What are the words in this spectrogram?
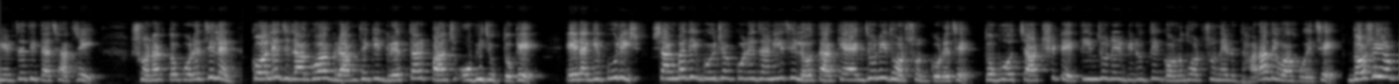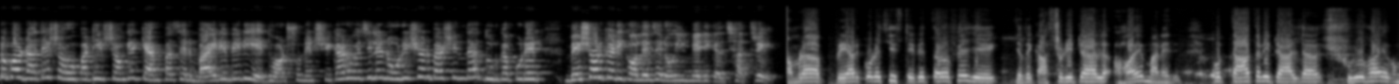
নির্যাতিতা ছাত্রী। শনাক্ত করেছিলেন কলেজ লাগোয়া গ্রাম থেকে গ্রেফতার পাঁচ অভিযুক্তকে। এর আগে পুলিশ সাংবাদিক বৈঠক করে জানিয়েছিল, তাকে একজনই ধর্ষণ করেছে। তবুও চার্জশিটে তিনজনের বিরুদ্ধে গণধর্ষণের ধারা দেওয়া হয়েছে। দশই অক্টোবর রাতে সহপাঠীর সঙ্গে ক্যাম্পাসের বাইরে বেরিয়ে ধর্ষণের শিকার হয়েছিলেন ওড়িশার বাসিন্দা দুর্গাপুরের বেসরকারি কলেজের ওই মেডিকেল ছাত্রী। আমরা প্রেয়ার করেছি স্টেটের তরফে যে যাতে কাস্টডি ট্রায়াল হয় মানে খুব তাড়াতাড়ি ট্রায়ালটা শুরু হয় এবং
